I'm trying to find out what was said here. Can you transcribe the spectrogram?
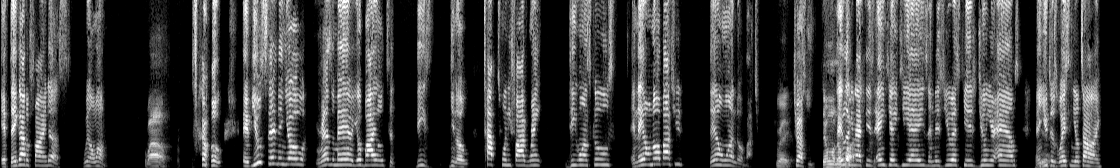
if they got to find us, we don't want them. Wow. So if you send in your resume or your bio to these, you know, top 25 ranked D1 schools and they don't know about you, they don't want to know about you. Right. Trust me. They want They're looking at these AJGAs and this US Kids Junior AMs, and yeah. you just wasting your time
